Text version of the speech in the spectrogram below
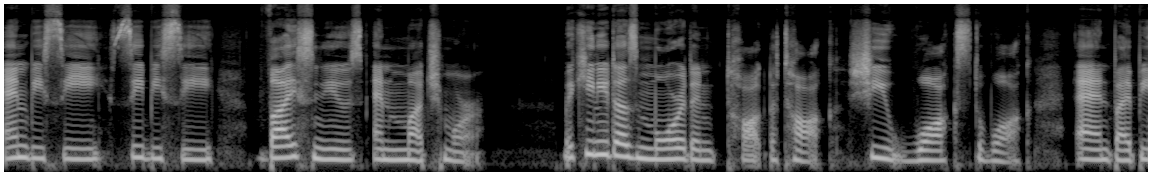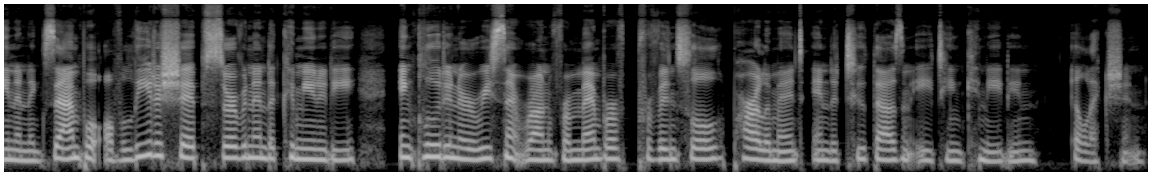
NBC, CBC, Vice News, and much more. Makini does more than talk the talk. She walks the walk. And by being an example of leadership, serving in the community, including a recent run for member of provincial parliament in the 2018 Canadian election.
